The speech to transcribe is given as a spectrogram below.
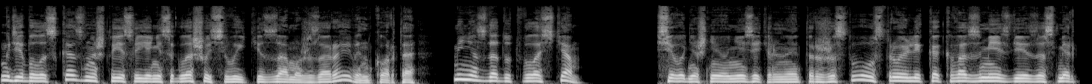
где было сказано, что если я не соглашусь выйти замуж за Рейвенкорта, меня сдадут властям. Сегодняшнее унизительное торжество устроили как возмездие за смерть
